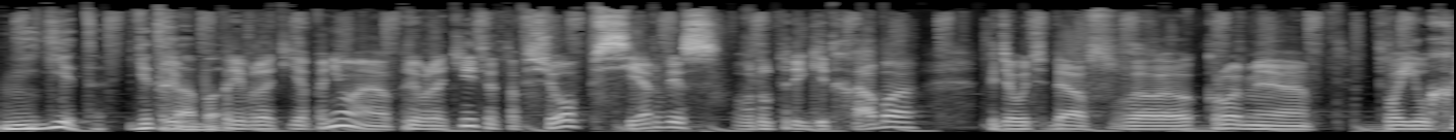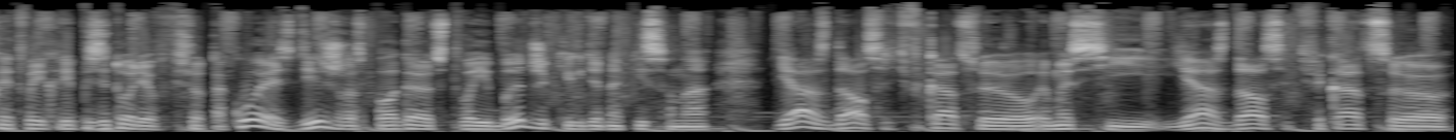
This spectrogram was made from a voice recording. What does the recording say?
Не гита, GitHub. Превратить, я понимаю, превратить это все в сервис внутри GitHub, где у тебя, в, э, кроме твоих, твоих репозиториев, все такое, здесь же располагаются твои бэджики, где написано «Я сдал сертификацию MSC», «Я сдал сертификацию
